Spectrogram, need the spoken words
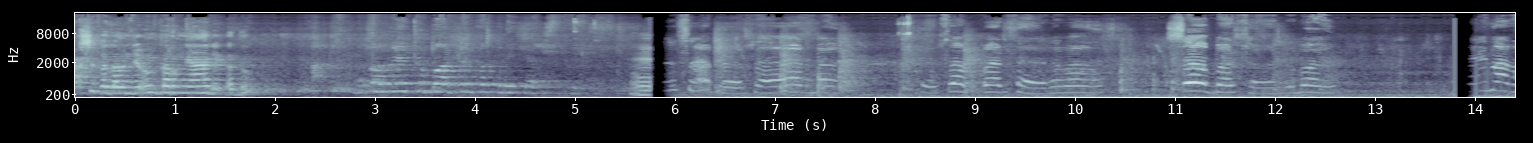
अक्षय का जाऊन जेवण करून येणार आहे का तू पाण्याचं बॉटल पकडायची असते सबर सरबर सबर सरबर सबर सरबर येणार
